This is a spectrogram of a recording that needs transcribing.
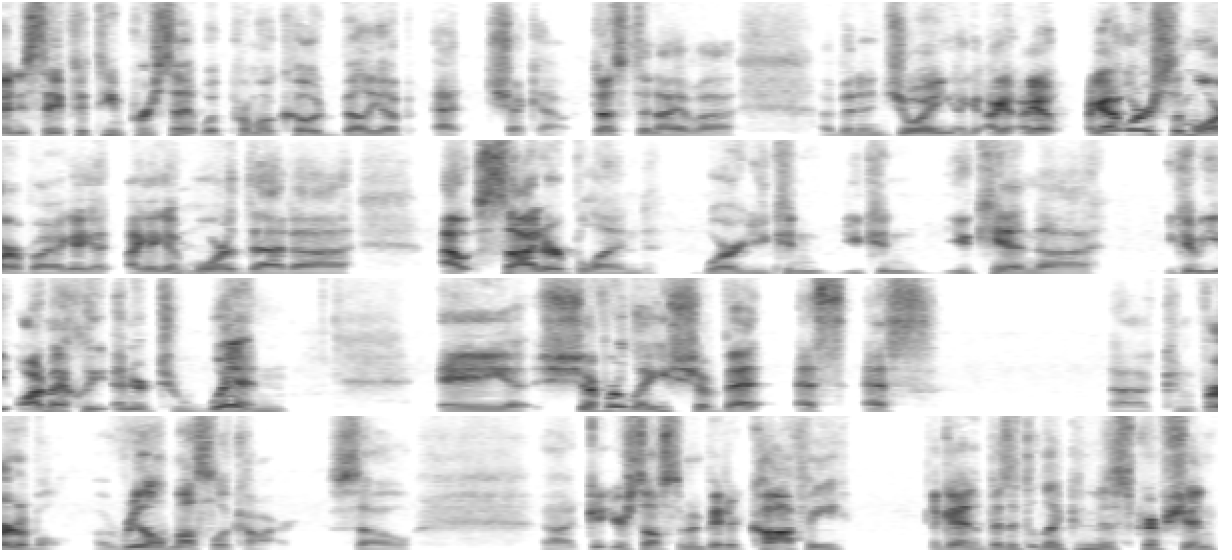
And you save 15% with promo code BELLYUP at checkout. Dustin, I have uh, I've been enjoying I, I, I, got, I got to order some more, but I got I got to get more of that uh, outsider blend where you can you can you can uh, you can be automatically entered to win a Chevrolet Chevette SS uh, convertible, a real muscle car. So uh, get yourself some Invader coffee. Again, visit the link in the description.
